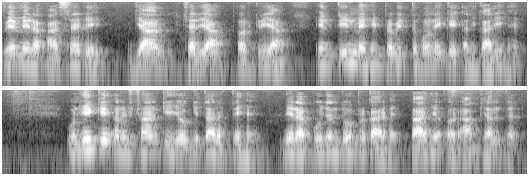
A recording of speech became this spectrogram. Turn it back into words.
वे मेरा आश्रय ले, ज्ञान, चर्या और क्रिया, इन तीन में ही प्रवृत्त होने के अधिकारी हैं। उन्हीं के अनुष्ठान की योग्यता रखते हैं। मेरा पूजन दो प्रकार है, बाह्य और आभ्यंतर।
